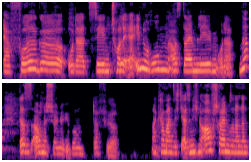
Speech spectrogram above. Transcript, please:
Erfolge oder zehn tolle Erinnerungen aus deinem Leben oder, ne? Das ist auch eine schöne Übung dafür. Dann kann man sich die also nicht nur aufschreiben, sondern dann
